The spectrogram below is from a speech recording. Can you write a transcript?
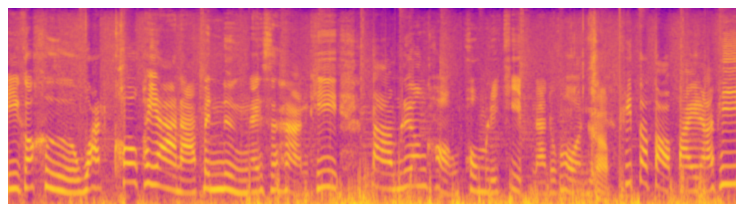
นี่ก็คือวัดโคกพญานะ เป็นหนึ่งในสถานที่ ตามเรื่องของพรหมลิขิตนะทุกคนครับคลิปต่อๆไปนะ พี่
